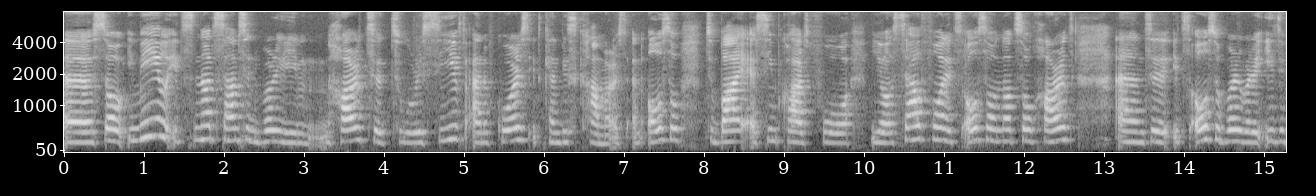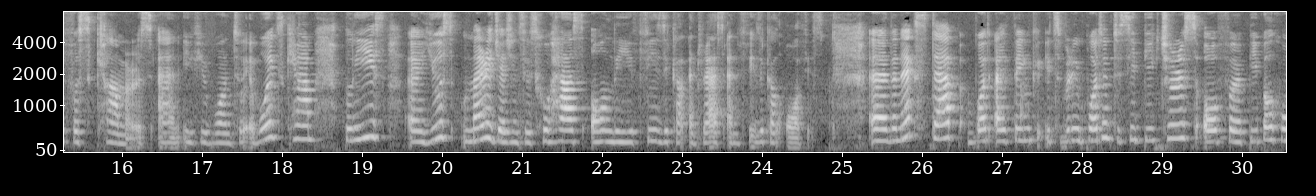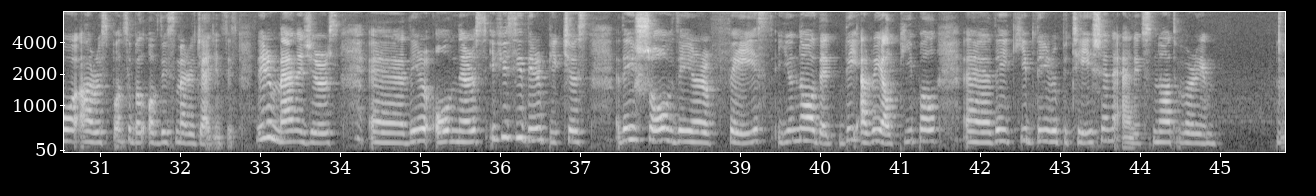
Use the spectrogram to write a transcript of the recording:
uh, so email it's not something very hard to, to, receive and of course it can be scammers. And also to buy a SIM card for your cell phone it's also not so hard. And uh, it's also very very easy for scammers. And if you want to avoid scam please uh, use marriage agencies who has only physical address and physical office. Uh, the next step what I think it's very important to see pictures of people who are responsible of these marriage agencies. Their managers uh, their owners. If you see their pictures they show their face. You know that they are real people. Uh, they keep their reputation and it's not very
